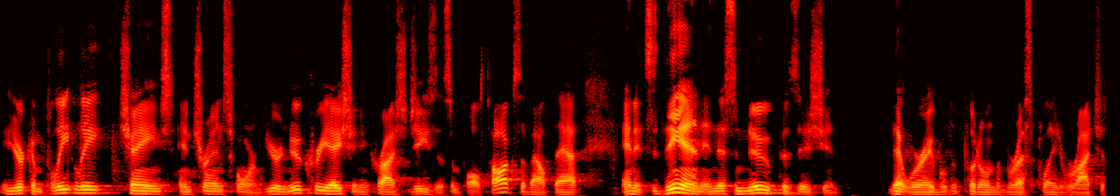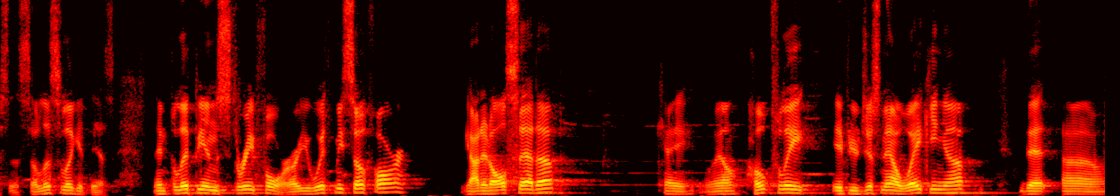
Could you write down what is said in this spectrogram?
You're completely changed and transformed. You're a new creation in Christ Jesus. And Paul talks about that. And it's then in this new position that we're able to put on the breastplate of righteousness. So let's look at this. In Philippians 3 4, are you with me so far? Got it all set up? Okay, well, hopefully, if you're just now waking up, that uh,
